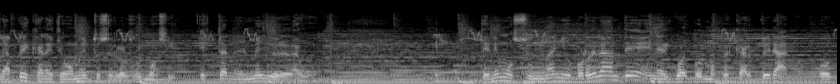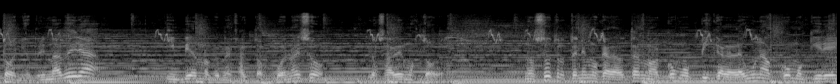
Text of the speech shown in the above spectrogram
la pesca en este momento, se los rumos sí, está en el medio de la laguna. Tenemos un año por delante en el cual podemos pescar verano, otoño, primavera, invierno que me faltó. Bueno, eso lo sabemos todos. Nosotros tenemos que adaptarnos a cómo pica la laguna o cómo quiere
